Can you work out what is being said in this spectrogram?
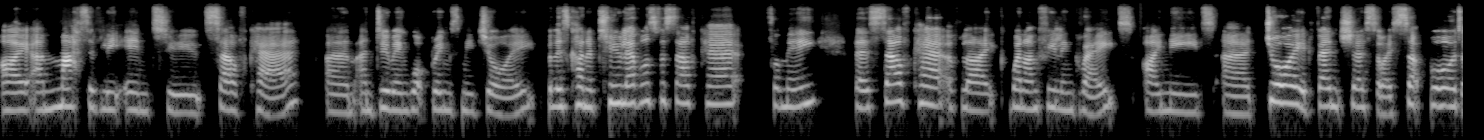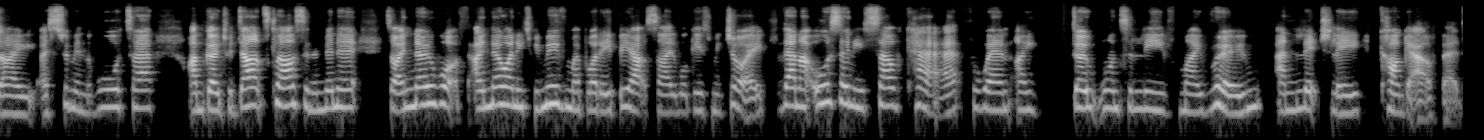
i am massively into self-care um, and doing what brings me joy. But there's kind of two levels for self-care for me. There's self-care of like when i'm feeling great i need uh, joy adventure so i supboard I, I swim in the water i'm going to a dance class in a minute so i know what i know i need to be moving my body be outside what gives me joy. Then i also need self-care for when i don't want to leave my room and literally can't get out of bed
